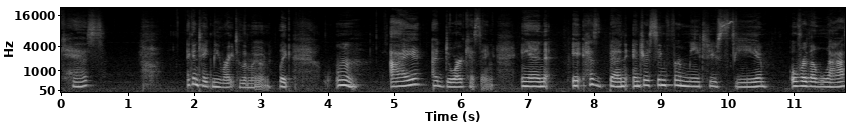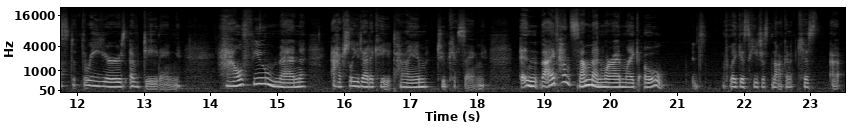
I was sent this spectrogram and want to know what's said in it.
kiss. It can take me right to the moon. Like, mm, I adore kissing. And it has been interesting for me to see over the last three years of dating how few men actually dedicate time to kissing. And I've had some men where I'm like, oh, it's like, is he just not going to kiss at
